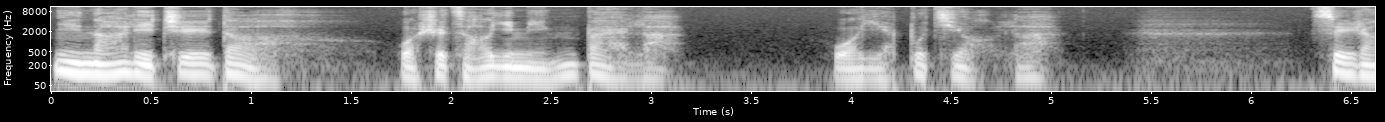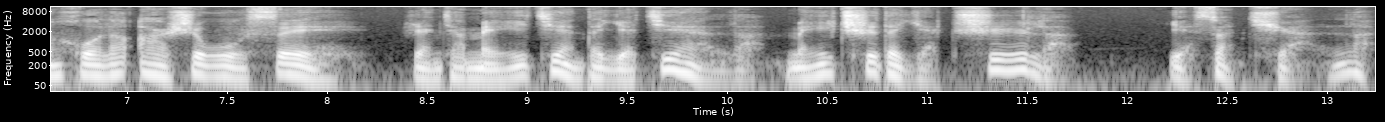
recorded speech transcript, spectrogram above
你哪里知道，我是早已明白了。我也不久了，虽然活了二十五岁。”人家没见的也见了，没吃的也吃了，也算全了。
